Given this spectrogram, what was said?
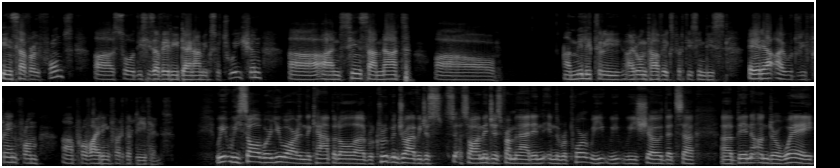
in several fronts. Uh, so this is a very dynamic situation. Uh, and since I'm not uh, a military, I don't have expertise in this area, I would refrain from providing further details. We, we saw where you are in the capital uh, recruitment drive. We just saw images from that in, in the report we, we, we showed that's uh, uh been underway.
